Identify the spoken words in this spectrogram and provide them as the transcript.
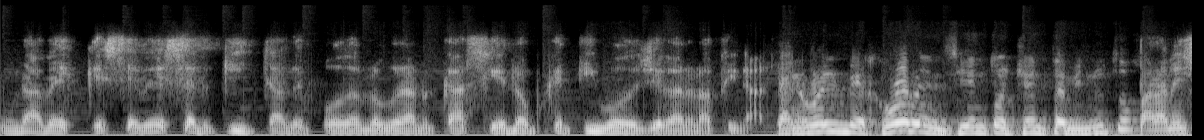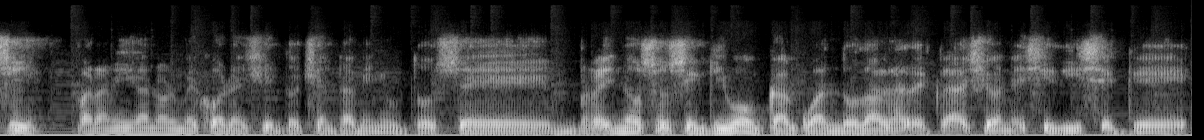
una vez que se ve cerquita de poder lograr casi el objetivo de llegar a la final. ¿Ganó el mejor en 180 minutos? Para mí sí, para mí ganó el mejor en 180 minutos. Eh, Reynoso se equivoca cuando da las declaraciones y dice que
